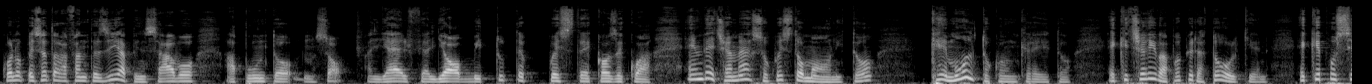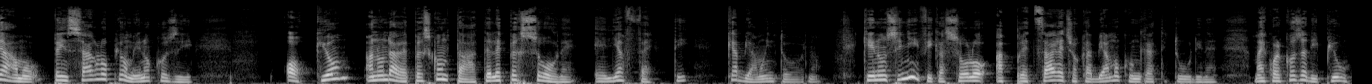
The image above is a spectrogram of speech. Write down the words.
quando ho pensato alla fantasia pensavo appunto, non so, agli elfi, agli hobbit, tutte queste cose qua. E invece è emerso questo monito che è molto concreto e che ci arriva proprio da Tolkien e che possiamo pensarlo più o meno così. Occhio a non dare per scontate le persone e gli affetti che abbiamo intorno, che non significa solo apprezzare ciò che abbiamo con gratitudine, ma è qualcosa di più.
